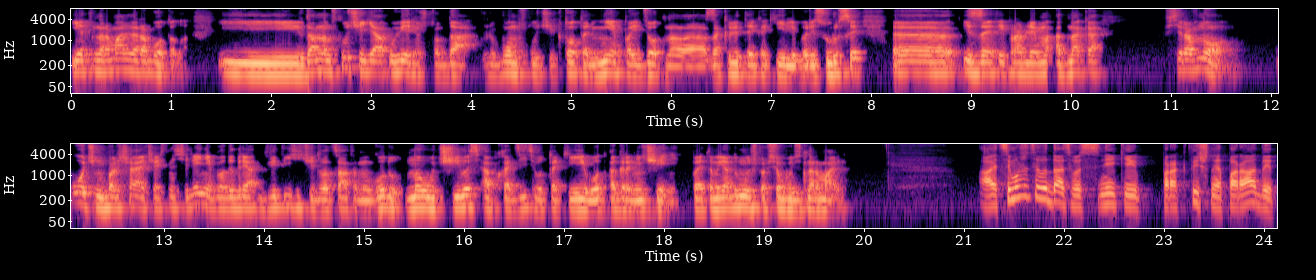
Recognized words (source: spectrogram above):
И это нормально работало. И в данном случае я уверен, что да, в любом случае кто-то не пойдет на закрытые какие-либо ресурсы э, из-за этой проблемы. Однако все равно очень большая часть населения благодаря 2020 году научилась обходить вот такие вот ограничения. Поэтому я думаю, что все будет нормально. А ці можете вы даць вось нейкія практычныя парады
